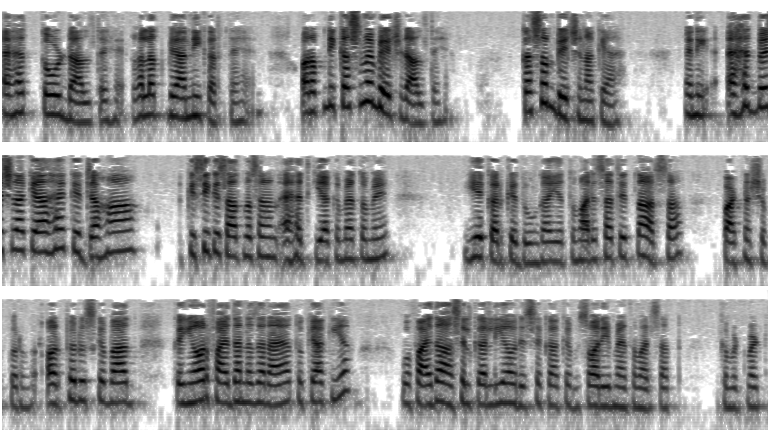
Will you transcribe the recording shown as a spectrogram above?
عہد توڑ ڈالتے ہیں، غلط بیانی کرتے ہیں۔ اور اپنی قسمیں بیچ ڈالتے ہیں۔ قسم بیچنا کیا ہے؟ یعنی عہد بیچنا کیا ہے کہ جہاں کسی کے ساتھ مثلاً عہد کیا کہ میں تمہیں یہ کر کے دوں گا یا تمہارے ساتھ اتنا عرصہ پارٹنرشپ کروں گا۔ اور پھر اس کے بعد کہیں اور فائدہ نظر آیا تو کیا کیا؟ وہ فائدہ حاصل کر لیا اور اس سے کہا کہ سوری، میں تمہارے ساتھ کمٹمنٹ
